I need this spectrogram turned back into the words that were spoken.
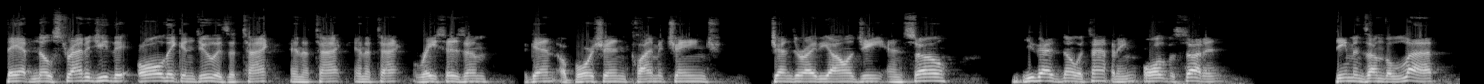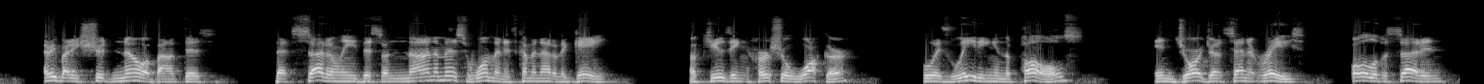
they have no strategy. They all they can do is attack and attack and attack racism, again, abortion, climate change, gender ideology, and so you guys know what's happening. All of a sudden, demons on the left, everybody should know about this. That suddenly this anonymous woman is coming out of the gate accusing Herschel Walker, who is leading in the polls in Georgia Senate race, all of a sudden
